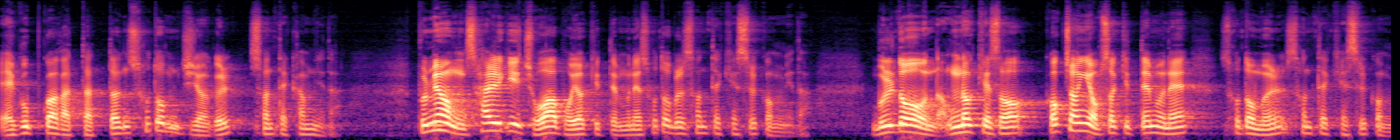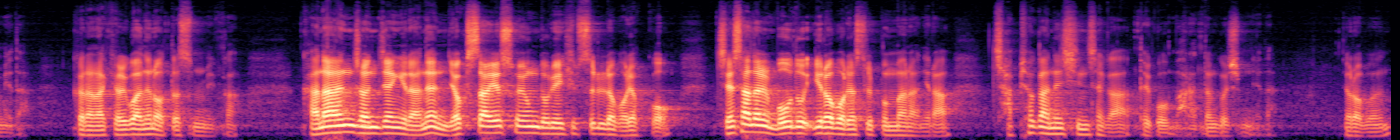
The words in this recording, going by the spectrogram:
애굽과 같았던 소돔 지역을 선택합니다. 분명 살기 좋아 보였기 때문에 소돔을 선택했을 겁니다. 물도 넉넉해서 걱정이 없었기 때문에 소돔을 선택했을 겁니다. 그러나 결과는 어떻습니까? 가나안 전쟁이라는 역사의 소용돌이에 휩쓸려 버렸고 재산을 모두 잃어버렸을 뿐만 아니라 잡혀가는 신세가 되고 말았던 것입니다. 여러분,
